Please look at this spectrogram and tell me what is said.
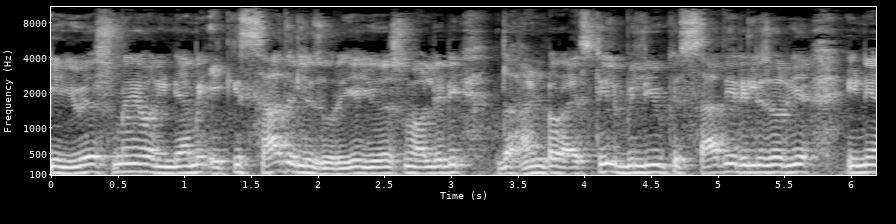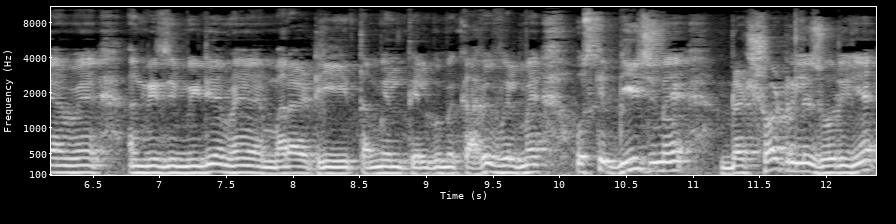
ये यूएस में और इंडिया में एक ही साथ रिलीज़ हो रही है। यूएस में ऑलरेडी द हंट और आई स्टिल बिलीव के साथ ही रिलीज़ हो रही है। इंडिया में अंग्रेज़ी मीडियम है, मराठी, तमिल, तेलुगु में काफ़ी फ़िल्म है। उसके बीच में ब्लड शॉट रिलीज़ हो रही है।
